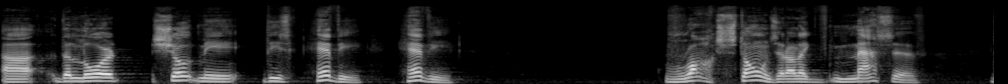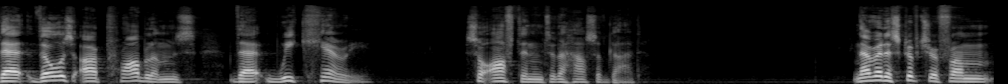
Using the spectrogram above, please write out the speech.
uh, the Lord showed me these heavy, heavy rocks, stones that are like massive, that those are problems that we carry so often into the house of God. And I read a scripture from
